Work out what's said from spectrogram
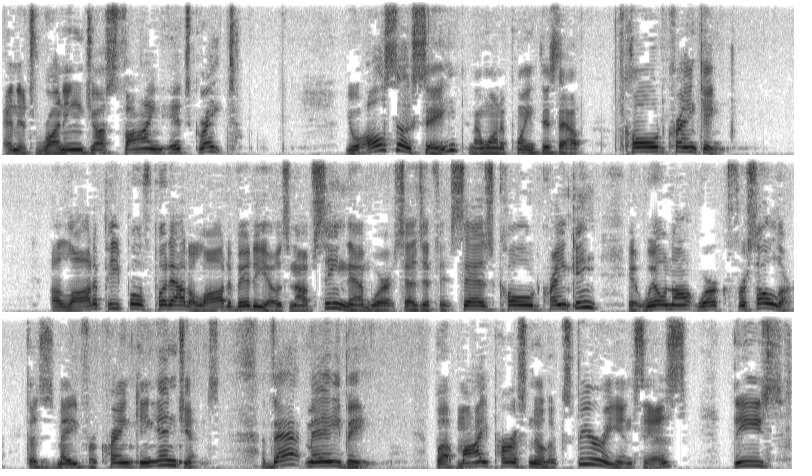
And it's running just fine. It's great. You'll also see, and I want to point this out, cold cranking. A lot of people have put out a lot of videos, and I've seen them where it says if it says cold cranking, it will not work for solar because it's made for cranking engines. That may be, but my personal experience is these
